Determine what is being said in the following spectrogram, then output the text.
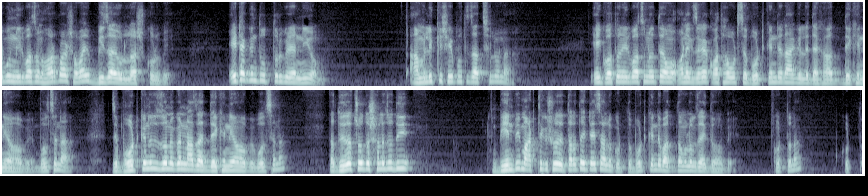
এবং নির্বাচন হওয়ার পর সবাই বিজয় উল্লাস করবে। এটা কিন্তু উত্তর কোরিয়ার নিয়ম। আওয়ামী লীগ কি সেই পথে যাচ্ছিল না? এই গত নির্বাচনেতে অনেক জায়গায় কথা উঠছে, ভোট কেন্দ্রে না গেলে দেখা, দেখে নেওয়া হবে। বলছে না? যে ভোট কেন্দ্রে যদি জনগণ না যায়, দেখে নেওয়া হবে। বলছে না? তা দু হাজার সালে যদি বিএনপি মাঠ থেকে সরে তারা তো এটাই চালু করতো, ভোট কেন্দ্রে বাধ্যতামূলক যাইতে হবে। করতো না? করতো।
